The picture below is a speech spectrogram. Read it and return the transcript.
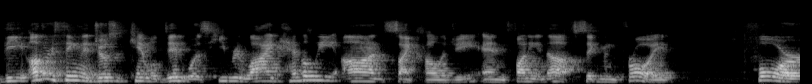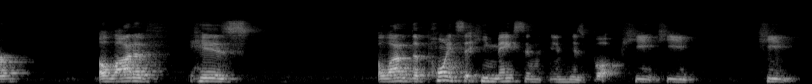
The other thing that Joseph Campbell did was he relied heavily on psychology and funny enough Sigmund Freud for a lot of his a lot of the points that he makes in, in his book. He he he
